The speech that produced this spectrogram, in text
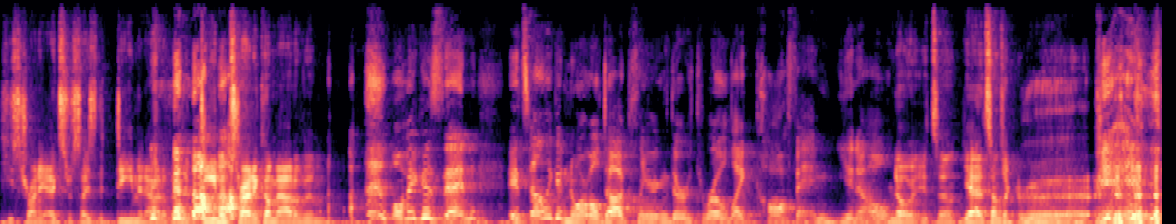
he's trying to exercise the demon out of him. The demon's trying to come out of him. Well, because then it's not like a normal dog clearing their throat, like coughing, you know? No, it's a yeah. It sounds like. It, it,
